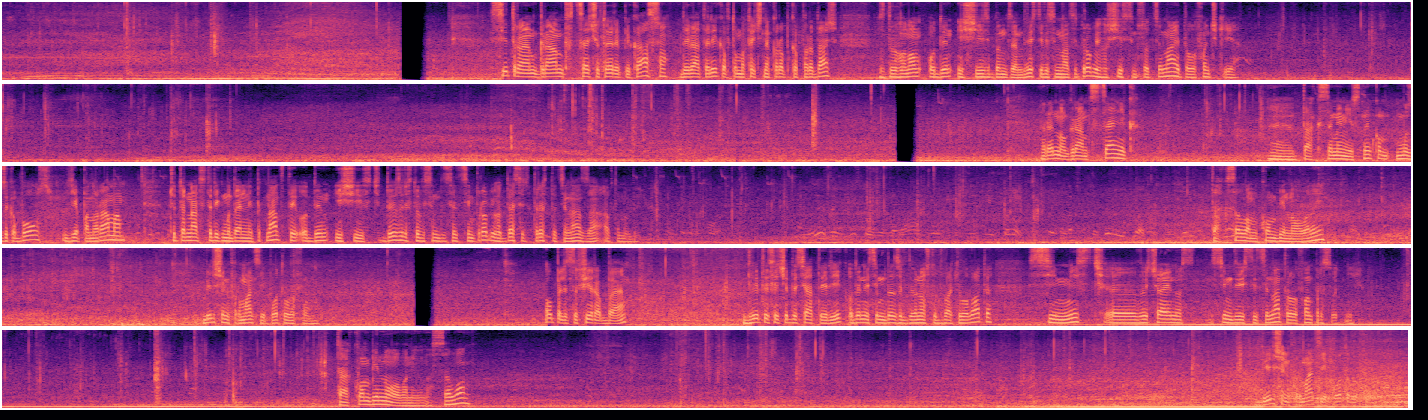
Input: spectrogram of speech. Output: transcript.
Citroen Grand C4 Picasso, 9 рік, автоматична коробка передач з двигуном 1,6 бензин. 218 пробігу, 6700 ціна і телефончики є. Renault Grand Scenic. Е, Так, семимісний. Музика Bose, є панорама. 14 рік модельний 15, 1,6 дизель, 187 пробігу, 10 300 ціна за автомобіль. Так, салон комбінований. Більше інформації по телефону. Opel Zafira B. 2010 рік, 1,7 дизель 92 кВт, 7 місць, е, звичайно, 7200 ціна, телефон присутній. Так, комбінований у нас салон. Більше інформації по телефону.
